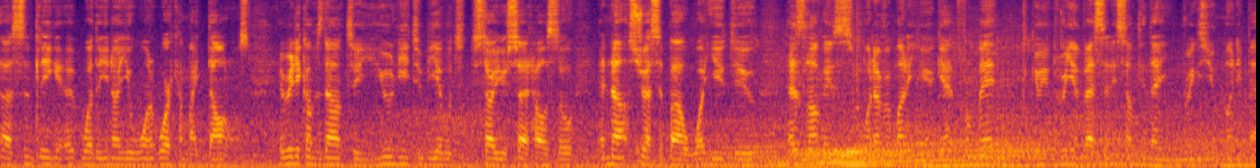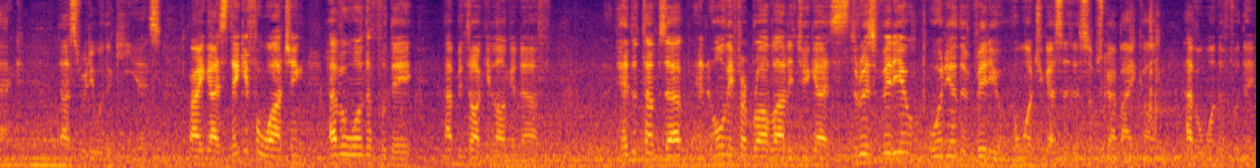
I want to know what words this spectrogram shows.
uh, simply uh, whether you know you want to work at McDonald's. It really comes down to you need to be able to start your side hustle and not stress about what you do. As long as whatever money you get from it, you reinvest it in something that brings you money back. That's really what the key is. All right, guys, thank you for watching. Have a wonderful day. I've been talking long enough. Hit the thumbs up, and only I brought value to you guys through this video or any other video, I want you guys to hit the subscribe icon. Have a wonderful day.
